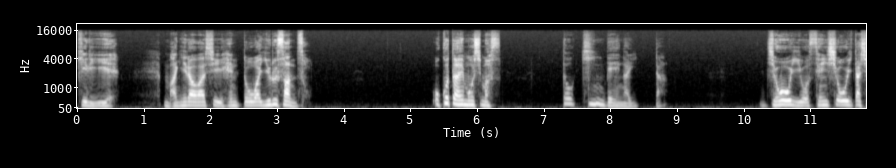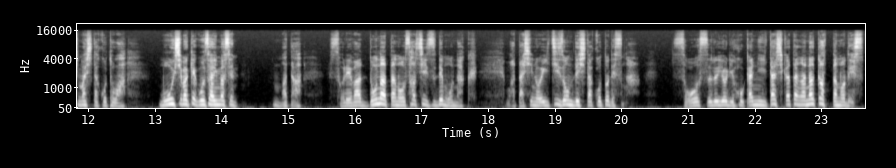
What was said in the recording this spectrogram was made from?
きり言え。紛らわしい返答は許さんぞ」「お答え申します」と金兵衛が言った「上位を戦勝いたしましたことは申し訳ございません。またそれはどなたの指図でもなく私の一存でしたことですがそうするより他に致し方がなかったのです。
